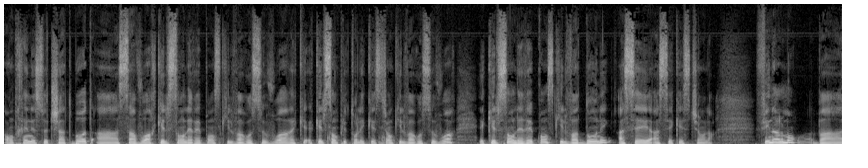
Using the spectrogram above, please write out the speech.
entraîner ce chatbot à savoir quelles sont les réponses qu'il va recevoir et quelles sont plutôt les questions qu'il va recevoir et quelles sont les réponses qu'il va donner à ces, à ces questions-là. Finalement, bah,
